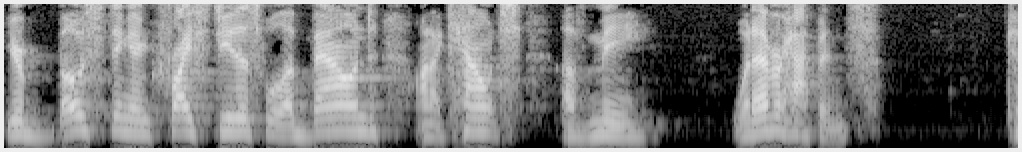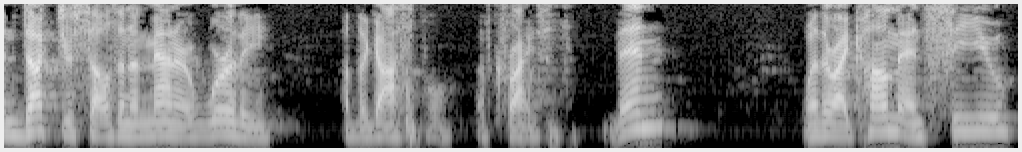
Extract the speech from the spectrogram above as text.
your boasting in Christ Jesus will abound on account of me. Whatever happens, conduct yourselves in a manner worthy of the gospel of Christ. Then, whether I come and see you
